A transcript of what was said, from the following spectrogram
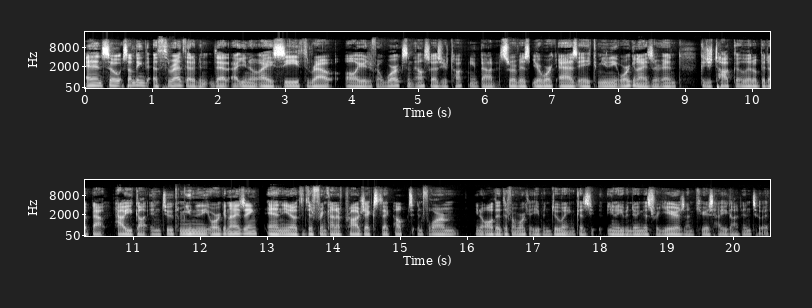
and then so something a thread that I've been that I, you know I see throughout all your different works, and also as you're talking about sort of is your work as a community organizer. And could you talk a little bit about how you got into community organizing, and you know the different kind of projects that helped inform you know all the different work that you've been doing because you know you've been doing this for years i'm curious how you got into it.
